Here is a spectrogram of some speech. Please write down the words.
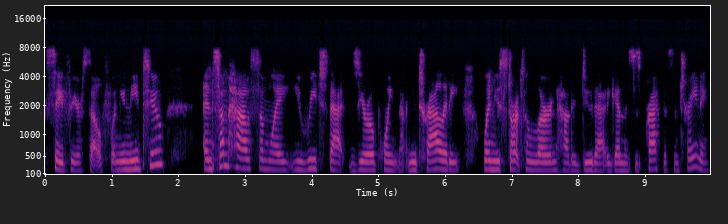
save for yourself when you need to. And somehow, some way, you reach that zero point, that neutrality when you start to learn how to do that. Again, this is practice and training.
